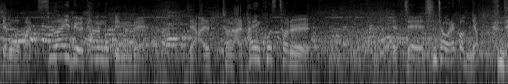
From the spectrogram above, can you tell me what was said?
이제 뭐막 슬라이드 타는 것도 있는데 이제 알, 저는 알파인 코스터를 이제 신청을 했거든요. 근데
